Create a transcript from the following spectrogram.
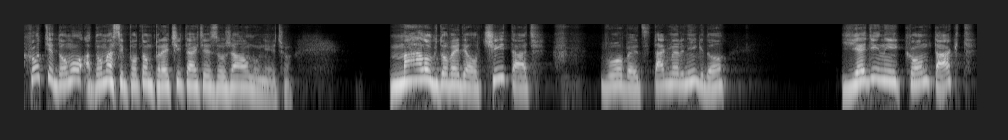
chodte domov a doma si potom prečítajte zo žalmu niečo. Málo kto vedel čítať vôbec, takmer nikto. Jediný kontakt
